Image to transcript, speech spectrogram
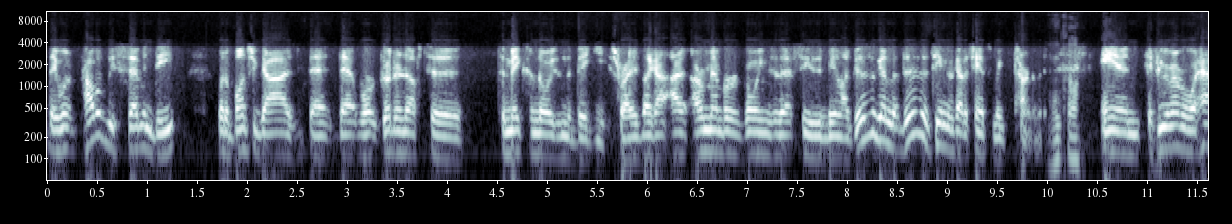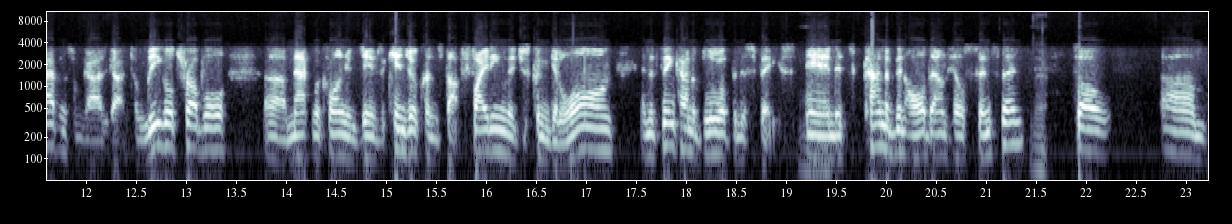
they went probably seven deep with a bunch of guys that that were good enough to to make some noise in the Big East, right? Like I, I remember going into that season being like, this is gonna, this is a team that's got a chance to make the tournament. Okay. And if you remember what happened, some guys got into legal trouble. Uh, Mac McClung and James Akinjo couldn't stop fighting. They just couldn't get along. And the thing kind of blew up into space. And it's kind of been all downhill since then. So um,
